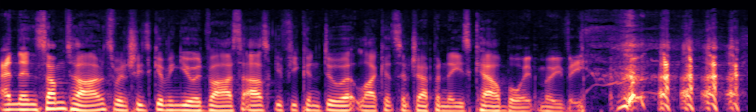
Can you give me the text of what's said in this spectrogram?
and then sometimes when she's giving you advice, ask if you can do it like it's a Japanese cowboy movie.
